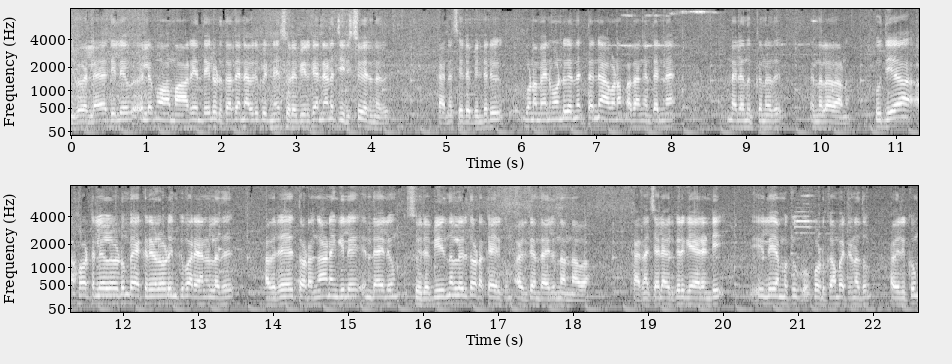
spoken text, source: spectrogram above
ഇപ്പോൾ വല്ല ഇതിൽ വല്ല മാറി എന്തെങ്കിലും എടുത്താൽ തന്നെ അവർ പിന്നെ സുരഭിയിലേക്ക് തന്നെയാണ് തിരിച്ചു വരുന്നത്. കാരണം സുരഭിന്റെ ഒരു ഗുണമേന്മ കൊണ്ട് തന്നെ ആവണം. അതങ്ങനെ തന്നെ നിലനിൽക്കുന്നത് എന്നുള്ളതാണ്. പുതിയ ഹോട്ടലുകളോടും ബേക്കറികളോടും എനിക്ക് പറയാനുള്ളത് അവർ തുടങ്ങുകയാണെങ്കിൽ എന്തായാലും സുരഭി എന്നുള്ളൊരു തുടക്കമായിരിക്കും അവർക്ക് എന്തായാലും നന്നാവുക. കാരണം വെച്ചാൽ അവർക്കൊരു ഗ്യാരണ്ടിയിൽ നമുക്ക് കൊടുക്കാൻ പറ്റണതും അവർക്കും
